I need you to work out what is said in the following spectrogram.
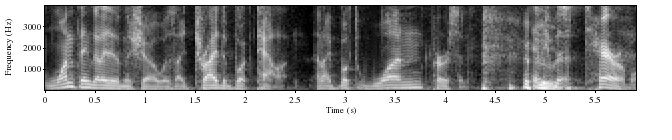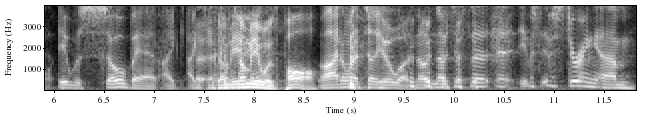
one thing that I did on the show was I tried to book talent. And I booked one person, and it was terrible. It was so bad. I, I can't. Don't tell me it was Paul. Well, I don't want to tell you who it was. No, no, just uh, it was. It was during. Um,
